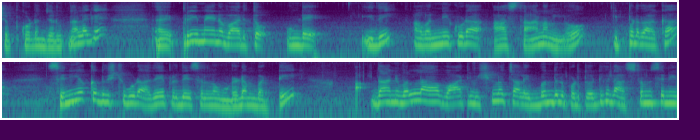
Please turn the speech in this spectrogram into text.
చెప్పుకోవడం జరుగుతుంది. అలాగే ప్రియమైన వారితో ఉండే ఇది అవన్నీ కూడా ఆ స్థానంలో ఇప్పటిదాకా శని యొక్క దృష్టి కూడా అదే ప్రదేశంలో ఉండడం బట్టి దానివల్ల వాటి విషయంలో చాలా ఇబ్బందులు పడుతూ ఎందుకంటే అష్టమ శని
